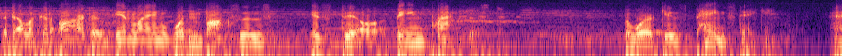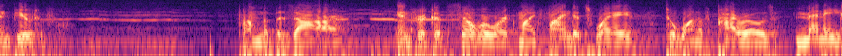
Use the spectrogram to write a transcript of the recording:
The delicate art of inlaying wooden boxes is still being practiced. The work is painstaking and beautiful. From the bazaar, intricate silverwork might find its way to one of Cairo's many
